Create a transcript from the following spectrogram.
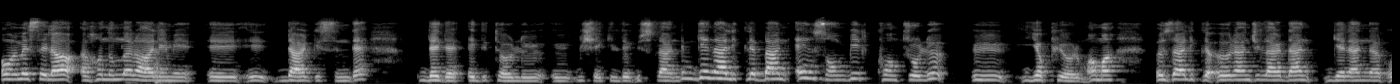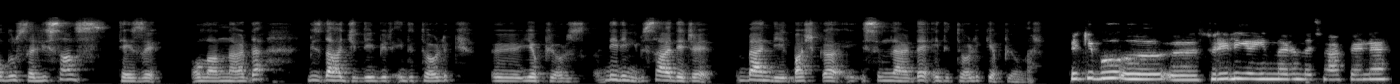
Ama mesela e, Hanımlar Alemi dergisinde de de editörlüğü bir şekilde üstlendim. Genellikle ben en son bir kontrolü yapıyorum ama özellikle öğrencilerden gelenler olursa lisans tezi olanlarda biz daha ciddi bir editörlük e, yapıyoruz. Dediğim gibi sadece ben değil başka isimler de editörlük yapıyorlar. Peki bu e, süreli yayınların metin harflerine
